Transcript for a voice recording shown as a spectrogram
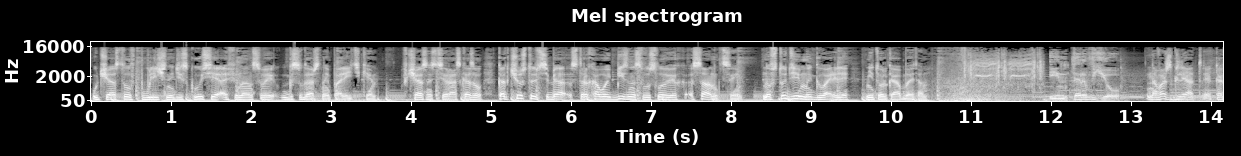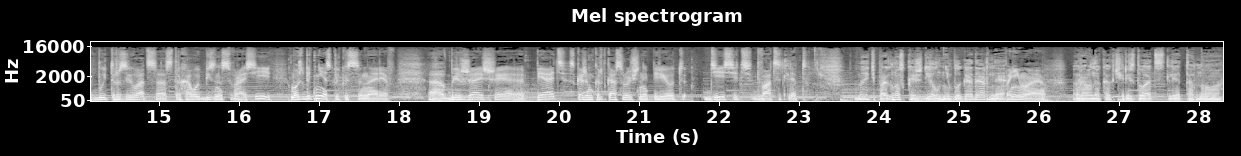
участвовал в публичной дискуссии о финансовой государственной политике. В частности, рассказывал, как чувствует себя страховой бизнес в условиях санкций. Но в студии мы говорили не только об этом. Интервью. На ваш взгляд, как будет развиваться страховой бизнес в России? Может быть, несколько сценариев. А, в ближайшие 5, скажем, краткосрочный период, 10-20 лет. Знаете, прогноз, конечно, дело неблагодарное. Понимаю. Равно как через 20 лет оно,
